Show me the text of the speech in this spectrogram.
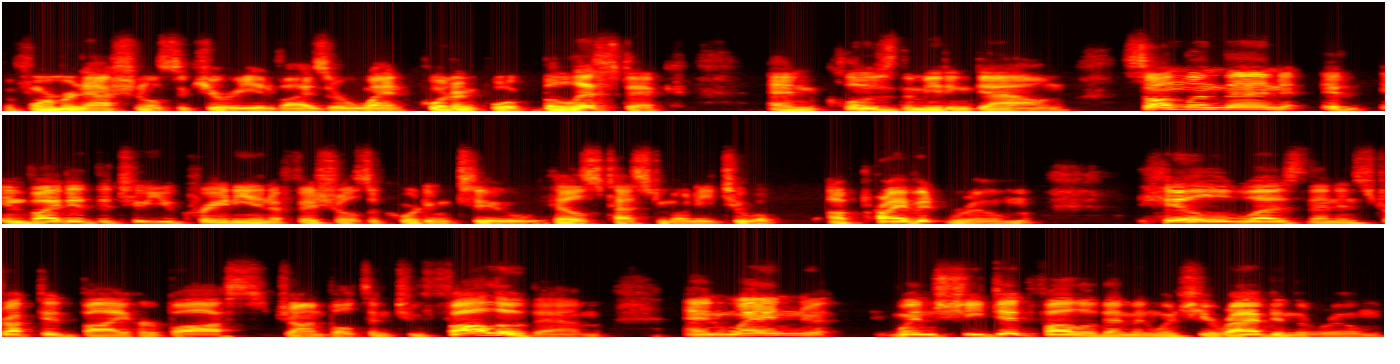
the former national security advisor, went quote unquote ballistic and closed the meeting down. Sondland then invited the two Ukrainian officials, according to Hill's testimony, to a, a private room. Hill was then instructed by her boss, John Bolton, to follow them. And when when she did follow them and when she arrived in the room,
